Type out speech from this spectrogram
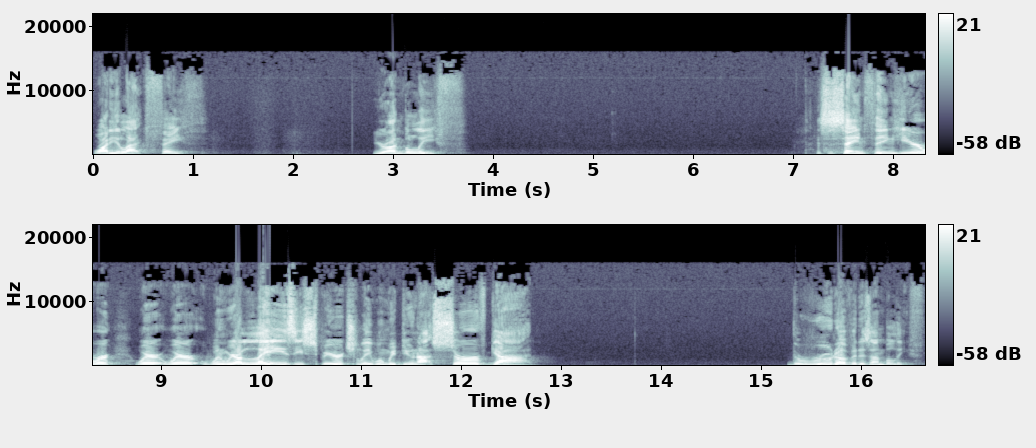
Why do you lack faith? Your unbelief. It's the same thing here where, where, where when we are lazy spiritually, when we do not serve God, the root of it is unbelief,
